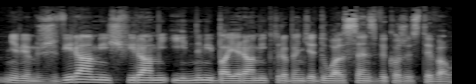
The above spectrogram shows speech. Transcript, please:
nie wiem, żwirami, świrami i innymi bajerami, które będzie DualSense wykorzystywał.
